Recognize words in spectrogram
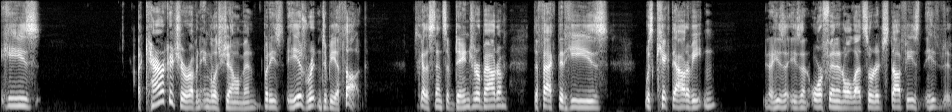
He's a caricature of an English gentleman, but he's he is written to be a thug. He's got a sense of danger about him. The fact that he's was kicked out of Eton, you know, he's he's an orphan and all that sort of stuff. He's he's a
